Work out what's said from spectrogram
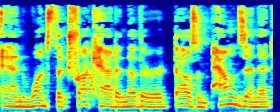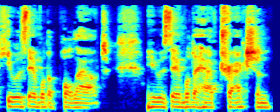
And once the truck had another thousand pounds in it, he was able to pull out. He was able to have traction.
